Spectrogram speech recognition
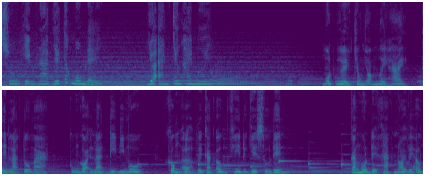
Giêsu hiện ra với các môn đệ. do an chương 20 Một người trong nhóm 12 tên là Tô-ma, cũng gọi là Didimo, không ở với các ông khi Đức Giêsu đến. Các môn đệ khác nói với ông,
